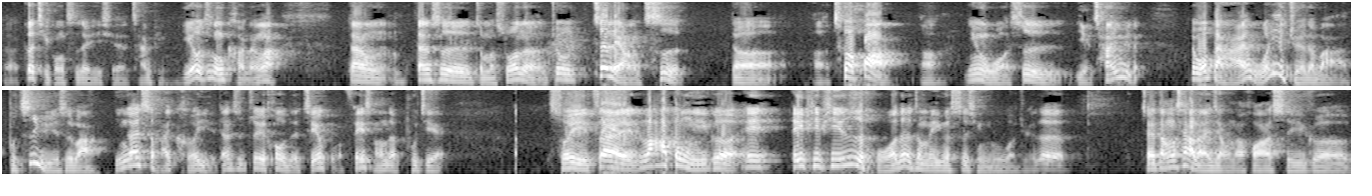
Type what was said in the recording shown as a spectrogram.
呃个体公司的一些产品，也有这种可能啊。但但是怎么说呢？就这两次的呃策划啊，因为我是也参与的，就我本来我也觉得吧，不至于是吧？应该是还可以，但是最后的结果非常的扑街。所以在拉动一个 A A P P 日活的这么一个事情，我觉得在当下来讲的话，是一个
